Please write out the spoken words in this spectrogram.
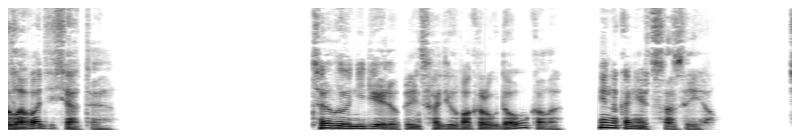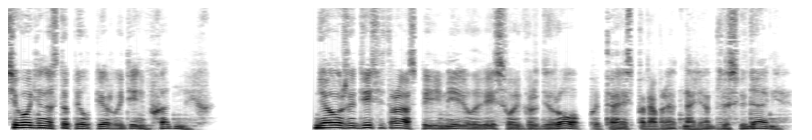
Глава десятая Целую неделю принц ходил вокруг да около и, наконец, созрел. Сегодня наступил первый день выходных. Я уже десять раз перемерила весь свой гардероб, пытаясь подобрать наряд для свидания.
